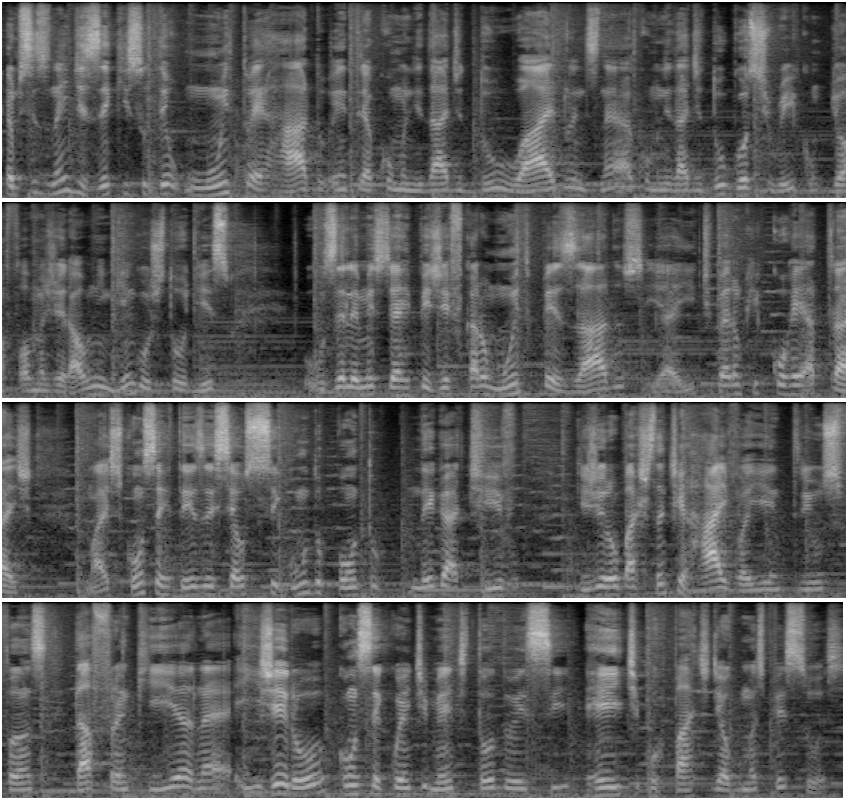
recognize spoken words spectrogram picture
Eu preciso nem dizer que isso deu muito errado entre a comunidade do Wildlands, né, a comunidade do Ghost Recon, de uma forma geral, ninguém gostou disso. Os elementos de RPG ficaram muito pesados e aí tiveram que correr atrás. Mas com certeza esse é o segundo ponto negativo que gerou bastante raiva aí entre os fãs da franquia, né? E gerou, consequentemente, todo esse hate por parte de algumas pessoas.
